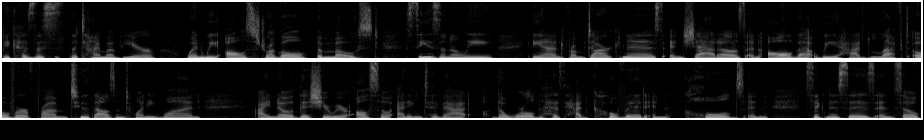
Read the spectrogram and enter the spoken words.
because this is the time of year when we all struggle the most seasonally and from darkness and shadows and all that we had left over from 2021. I know this year we are also adding to that. The world has had COVID and colds and sicknesses. And so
